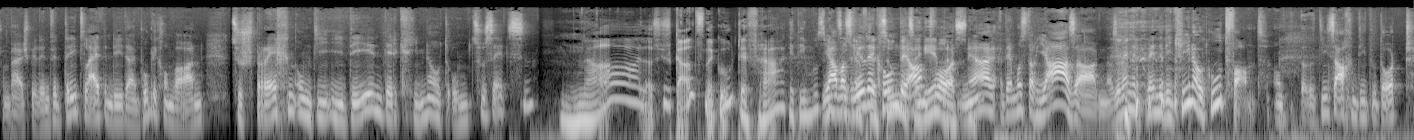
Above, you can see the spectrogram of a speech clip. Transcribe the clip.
zum Beispiel den Vertriebsleitern, die da im Publikum waren, zu sprechen, um die Ideen der Keynote umzusetzen? Na, das ist ganz eine gute Frage. Die muss ja, was will der, Kunde antworten? Ja, der muss doch Ja sagen. Also wenn er, wenn er die Keynote gut fand und die Sachen, die du dort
